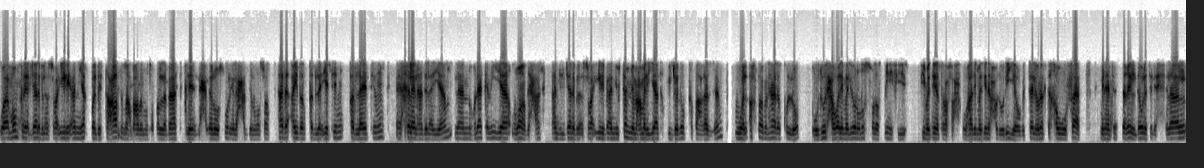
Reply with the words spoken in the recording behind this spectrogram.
وممكن الجانب الإسرائيلي أن يقبل بالتعاطي مع بعض المتطلبات للوصول إلى حد وسط، هذا أيضا قد لا يتم قد لا يتم خلال هذه الأيام لأن هناك نية واضحة عند الجانب الإسرائيلي بأن يتمم عملياته في جنوب قطاع غزة. والأخطر من هذا كله وجود حوالي مليون ونصف فلسطيني في في مدينة رفح وهذه مدينة حدودية وبالتالي هناك تخوفات من أن تستغل دولة الاحتلال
